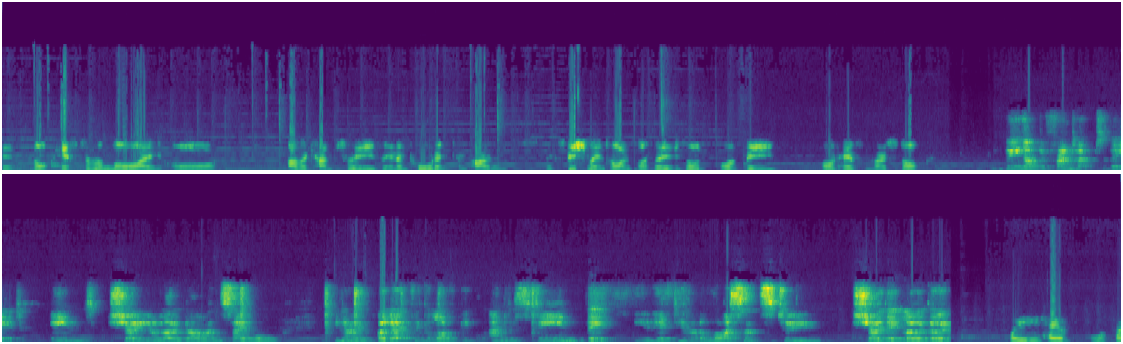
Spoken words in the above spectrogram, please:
And not have to rely on other countries and important components, especially in times like these, I'd, I'd be, I'd have no stock. Being able to front up to that and show your logo and say, well, you know, I don't think a lot of people understand that you have to have a license to show that logo. We have also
